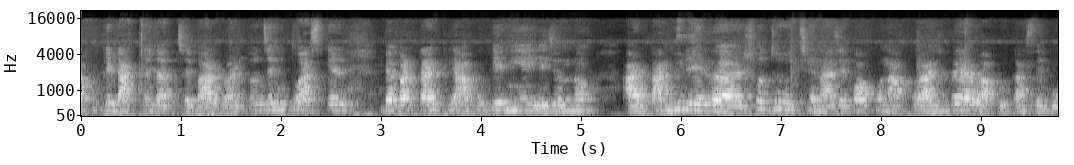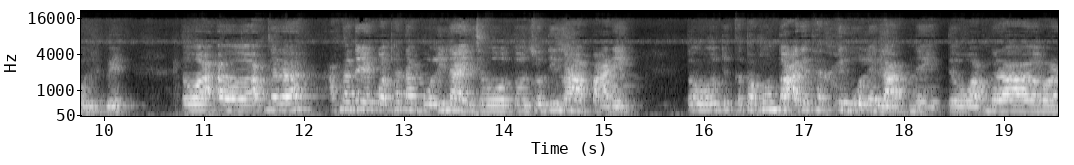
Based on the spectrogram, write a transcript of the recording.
আপুকে ডাকতে যাচ্ছে বারবার। তো যেহেতু আজকের ব্যাপারটা আর কি আপুকে নিয়ে এই জন্য আর তানভীরের সহ্য হচ্ছে না যে কখন আপু আসবে আর আপুর কাছে বসবে। তো আপনারা আপনাদের কথাটা বলি নাই যে ও তো যদি না পারে তো তখন তো আগে থাকতে বলে লাভ নেই। তো আপনারা আবার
